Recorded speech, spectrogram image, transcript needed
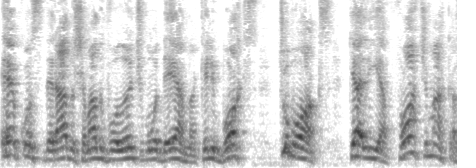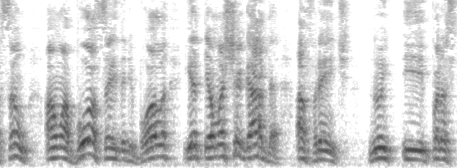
é considerado chamado volante moderno, aquele box to box, que alia forte marcação a uma boa saída de bola e até uma chegada à frente. No, e para você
